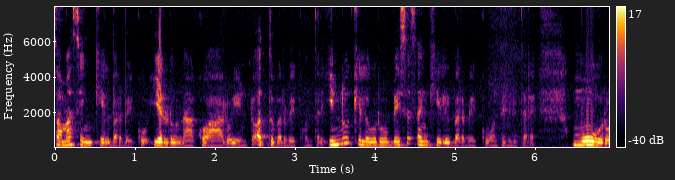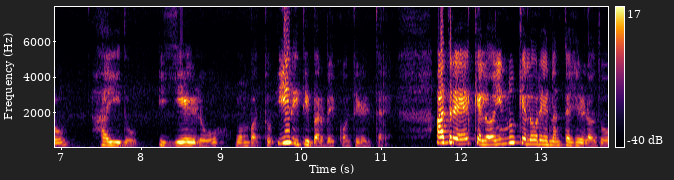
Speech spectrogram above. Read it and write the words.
ಸಮ ಸಂಖ್ಯೆಯಲ್ಲಿ ಬರಬೇಕು. ಎರಡು, ನಾಲ್ಕು, ಆರು, ಎಂಟು, ಹತ್ತು ಬರಬೇಕು ಅಂತಾರೆ. ಇನ್ನೂ ಕೆಲವರು ಬೇಸ ಸಂಖ್ಯೆಯಲ್ಲಿ ಬರಬೇಕು ಅಂತ ಹೇಳ್ತಾರೆ. ಮೂರು, ಐದು ಏಳು, ಒಂಬತ್ತು ಈ ರೀತಿ ಬರಬೇಕು ಅಂತ ಹೇಳ್ತಾರೆ. ಆದರೆ ಕೆಲವು, ಇನ್ನೂ ಕೆಲವರು ಏನಂತ ಹೇಳೋದು,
